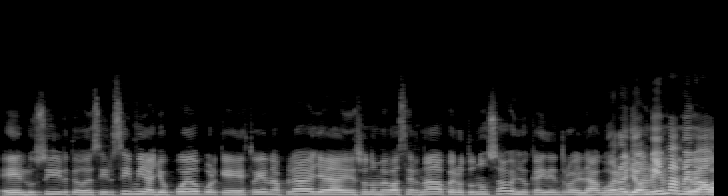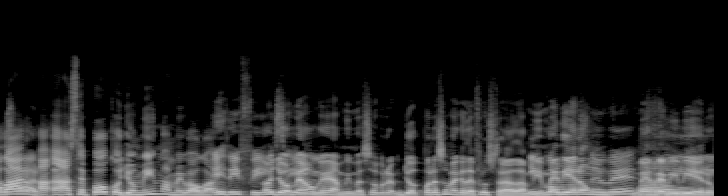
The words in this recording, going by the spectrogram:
eh, lucirte o decir, sí, mira, yo puedo porque estoy en la playa, eso no me va a hacer nada, pero tú no sabes lo que hay dentro del agua. Bueno, no yo misma me iba a ahogar a- hace poco, yo misma me iba a ahogar. Es difícil. No, yo me ahogué, a mí me sobre... Yo por eso me quedé frustrada. A ¿Y mí me dieron, me Wow. revivieron.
